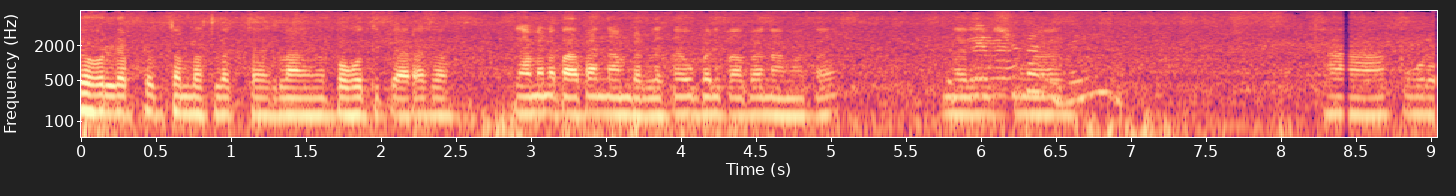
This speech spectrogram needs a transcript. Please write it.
तो लैपटॉप तो मस्त लगता है चलाने में बहुत ही प्यारा सा। यहाँ मैंने पापा नाम डाल लेता है ऊपर ही पापा नाम आता है। नरेश कुमार। हाँ पूरे।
